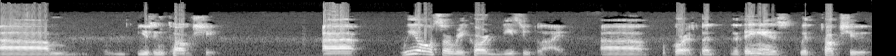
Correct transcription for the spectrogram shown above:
um, using TalkShoe. Uh, we also record vSoup live, uh, of course, but the thing is, with TalkShoe,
